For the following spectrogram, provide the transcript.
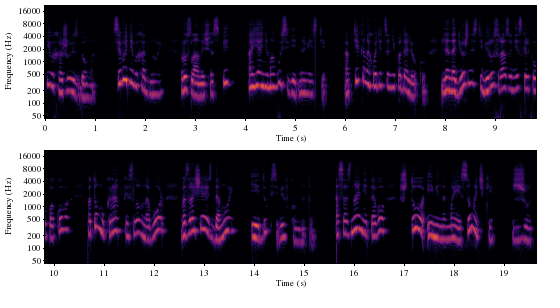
и выхожу из дома. Сегодня выходной. Руслан еще спит, а я не могу сидеть на месте. Аптека находится неподалеку. Для надежности беру сразу несколько упаковок, потом украдкой, словно вор, возвращаюсь домой и иду к себе в комнату. Осознание того, что именно в моей сумочке, жжет.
